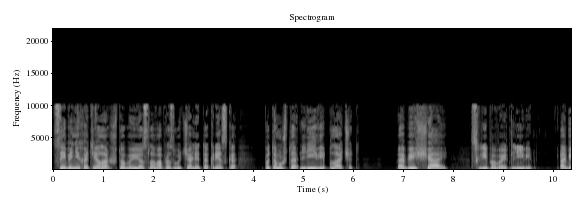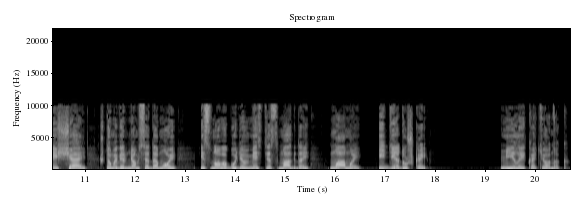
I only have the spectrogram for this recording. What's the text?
Циби не хотела, чтобы ее слова прозвучали так резко, потому что Ливи плачет. «Обещай!» — схлипывает Ливи. «Обещай, что мы вернемся домой и снова будем вместе с Магдой, мамой и дедушкой». «Милый котенок»,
